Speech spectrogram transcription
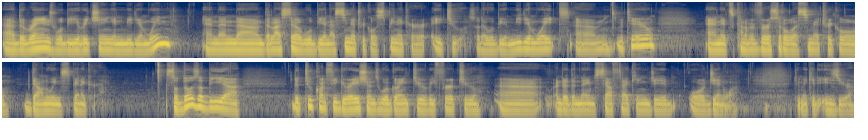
Uh, the range will be reaching in medium wind, and then uh, the last sail will be an asymmetrical spinnaker A2. So that would be a medium weight um, material, and it's kind of a versatile asymmetrical downwind spinnaker. So those are the uh, the two configurations we're going to refer to uh, under the name self-tacking jib or Genoa to make it easier.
